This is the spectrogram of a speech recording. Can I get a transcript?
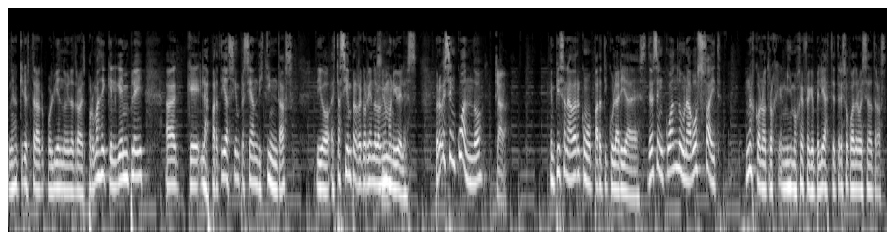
No quiero estar volviendo una otra vez. Por más de que el gameplay haga que las partidas siempre sean distintas, digo, estás siempre recorriendo los Sí. mismos niveles. Pero de vez en cuando Claro. empiezan a haber como particularidades. De vez en cuando una boss fight no es con otro el mismo jefe que peleaste tres o cuatro veces atrás.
